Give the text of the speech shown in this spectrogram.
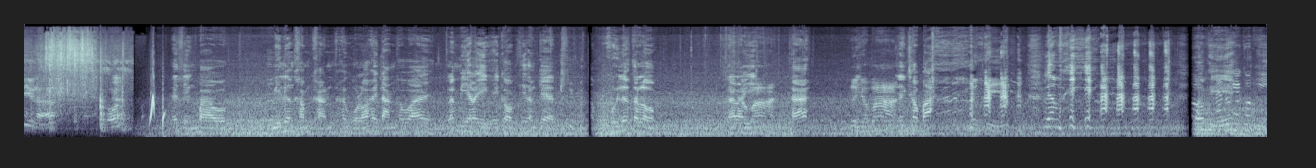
นี่เหรอให้เสียงเบา มีเรื่องขำขันให้หัวเราะให้ดังเข้าไว้ แล้วมีอะไรอีกไอ้กอบที่สังเกต คุยเรื่องตลกอะไรอีกฮะเรื่องชาวบ้านเรื่องชาวบ้านเรื่องผีเรื่องผีกลัวผีนั่นแกกลัวผี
